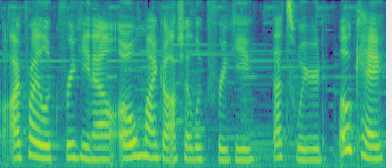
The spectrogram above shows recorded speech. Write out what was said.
I probably look freaky now. Oh my gosh, I look freaky. That's weird. Okay.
